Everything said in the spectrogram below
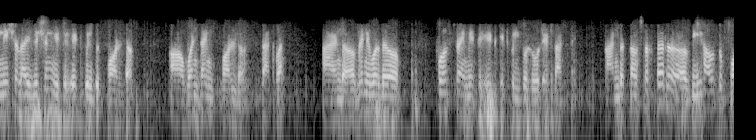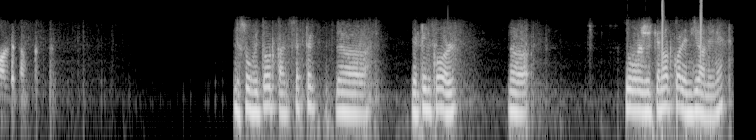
initialization it it will be called uh, uh, one time called uh, that one, and uh, whenever the first time it it, it will be loaded that time, and the constructor uh, we have to call the constructor. So without constructor getting called, uh, so we cannot call ng on init.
